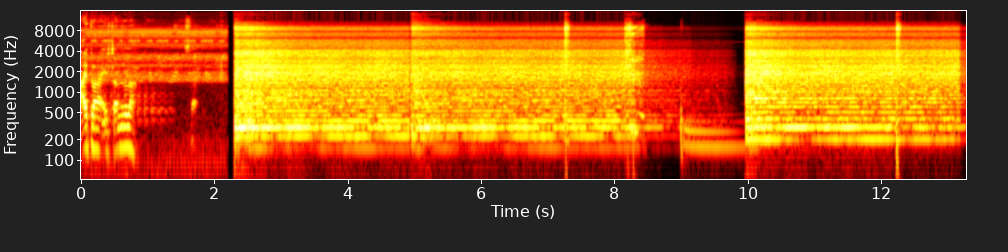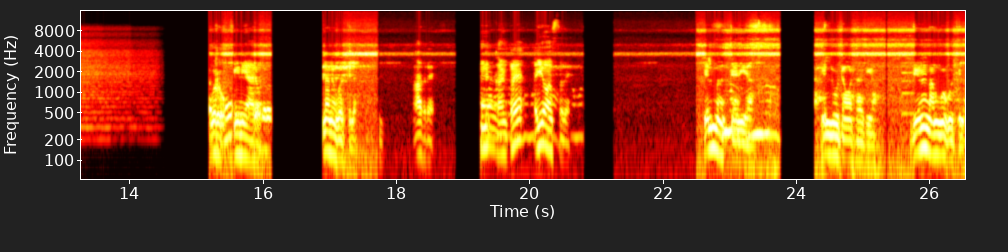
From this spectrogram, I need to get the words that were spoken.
ಆಯ್ತು ಅಣ್ಣ ಇಷ್ಟು ಅಂದ್ರಲ್ಲ? ಗುರು ನೀನು ಯಾರು? ನನಗೆ ಗೊತ್ತಿಲ್ಲ. ಆದ್ರೆ ಕಂಡ್ರೆ ಅಯ್ಯೋ ಅನಿಸ್ತದೆ. ಎಲ್ಲಿ ಮನಸ್ತಾ ಇದೀಯಾ? ಎಲ್ಲಿ ಊಟ ಮಾಡ್ತಾ ಇದೀಯಾ? ಇದೇನು ನಮಗೂ ಗೊತ್ತಿಲ್ಲ.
